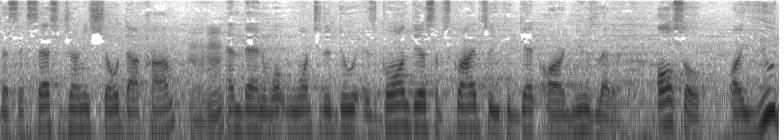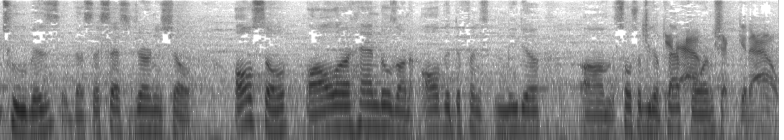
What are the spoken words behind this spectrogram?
thesuccessjourneyshow.com, Mm-hmm. and then what we want you to do is go on there, subscribe, so you can get our newsletter. Also, our YouTube is the Success Journey Show. Also, all our handles on all the different media, um, social media out, platforms. check it out.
